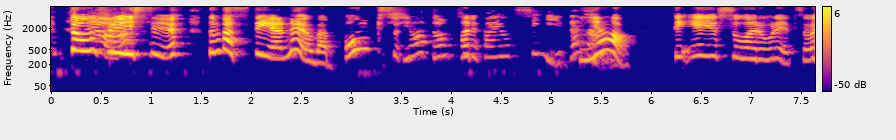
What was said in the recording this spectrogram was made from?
de fryser ju. De bara stelnar och bara bonks. ja, de tippar ju åt sidan. Ja! Det är ju så roligt. Så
